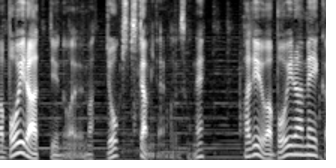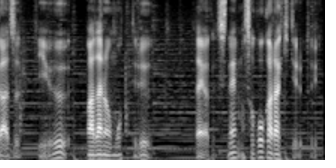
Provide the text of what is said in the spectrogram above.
まあ、ボイラーっていうのは、まあ、蒸気機関みたいなことですかね。パデューはボイラーメーカーズっていうあだ名を持ってる大学ですね。まあ、そこから来てるというこ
